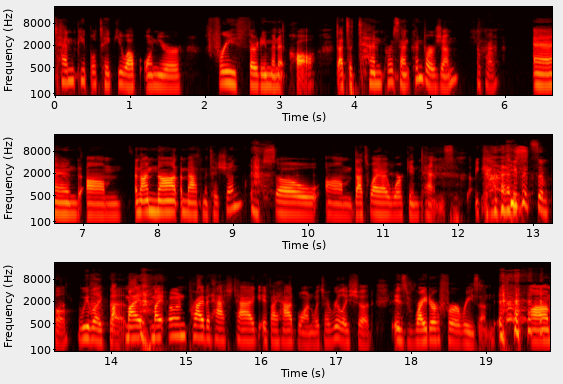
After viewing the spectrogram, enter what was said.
10 people take you up on your free 30 minute call. That's a 10% conversion. Okay. And um and I'm not a mathematician, so um that's why I work in tens because Keep it simple. We like that. my my own private hashtag, if I had one, which I really should, is writer for a reason. Um,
